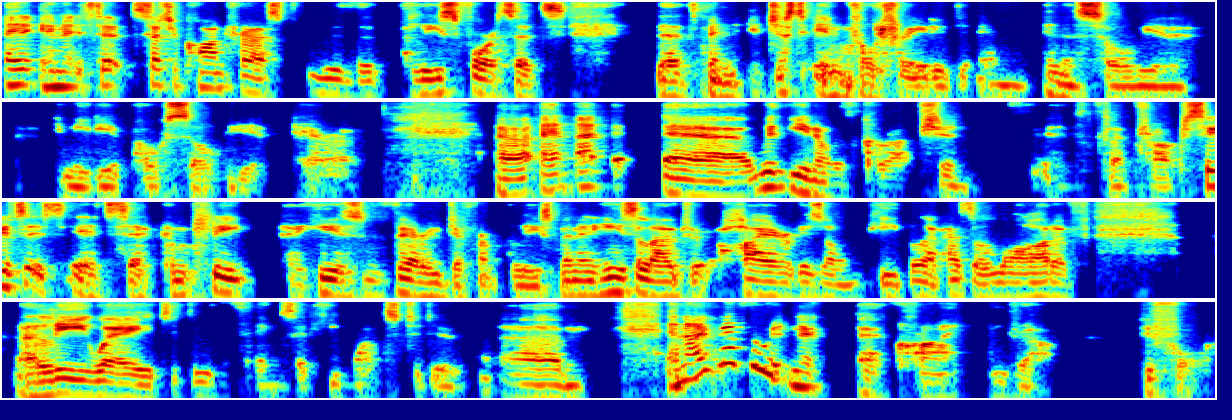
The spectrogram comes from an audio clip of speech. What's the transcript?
and, and it's such a contrast with the police force that's that's been just infiltrated in, in the Soviet immediate post-Soviet era, uh, and uh, uh, with you know with corruption, kleptocracy. It's, it's it's a complete. He is a very different policeman, and he's allowed to hire his own people and has a lot of uh, leeway to do the things that he wants to do. Um, and I've never written a, a, crime drama before,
